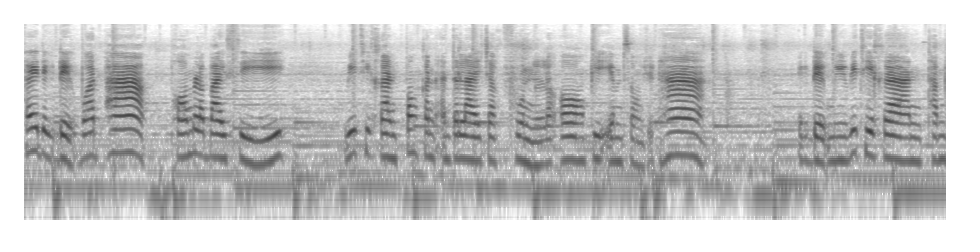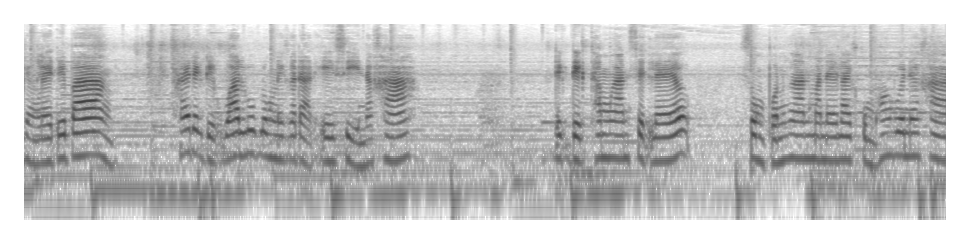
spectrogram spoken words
ให้เด็กๆ วาดภาพ พร้อมระบายสี วิธีการป้องกันอันตรายจากฝุ่นละออง PM 2.5 เด็กๆ มีวิธีการทำอย่างไรได้บ้าง ให้เด็กๆวาดรูปลงในกระดาษ A4 นะคะ เด็กๆทำงานเสร็จแล้ว ส่งผลงานมาในไลน์กลุ่มห้องด้วยนะคะ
